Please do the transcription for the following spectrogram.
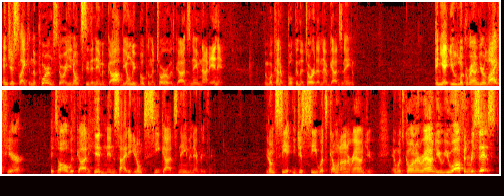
And just like in the Purim story, you don't see the name of God, the only book in the Torah with God's name not in it. And what kind of book in the Torah doesn't have God's name? And yet you look around your life here, it's all with God hidden inside it. You don't see God's name in everything. You don't see it, you just see what's going on around you. And what's going on around you, you often resist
